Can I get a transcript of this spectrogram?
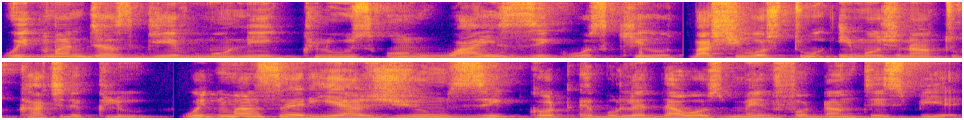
Whitman just gave Monet clues on why Zeke was killed, but she was too emotional to catch the clue. Whitman said he assumed Zeke caught a bullet that was meant for Dante Spear,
